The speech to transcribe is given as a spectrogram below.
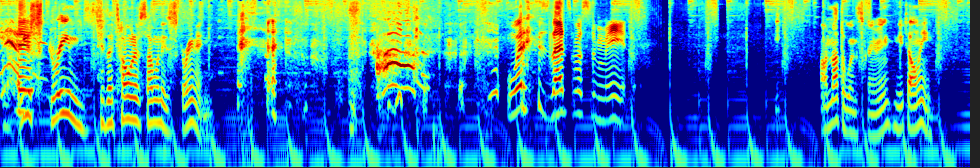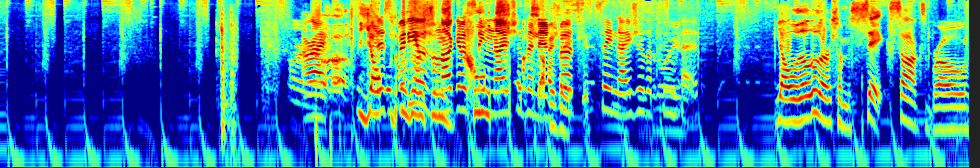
Let's You screamed to the tone of someone who's screaming. Ah! what is that supposed to mean? I'm not the one screaming. You tell me. All Alright, Yo, this video is not gonna say Nisha the Ninja, it's gonna say Nisha the Pooh Head. Yo, those are some sick socks, bro.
